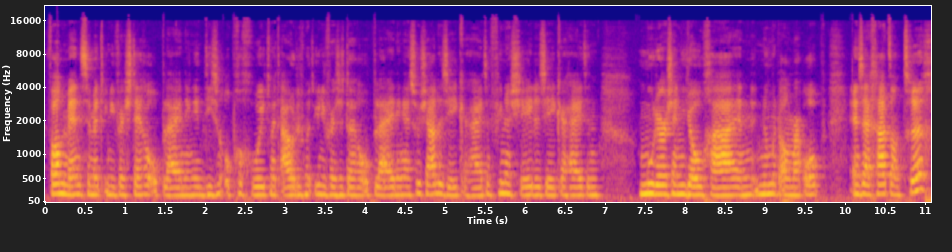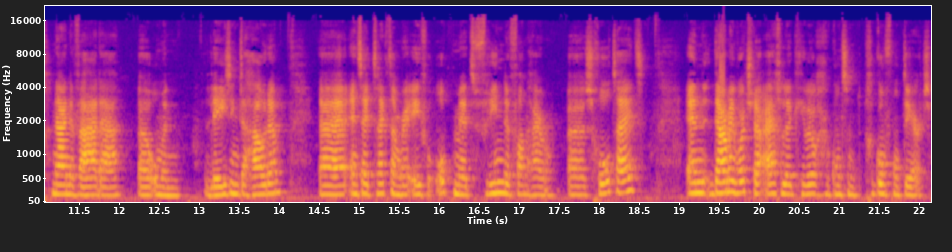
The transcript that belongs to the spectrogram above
Van mensen met universitaire opleidingen, die zijn opgegroeid met ouders met universitaire opleidingen, en sociale zekerheid en financiële zekerheid en moeders en yoga en noem het allemaal maar op. En zij gaat dan terug naar Nevada eh, om een lezing te houden. Eh, en zij trekt dan weer even op met vrienden van haar schooltijd. En daarmee wordt ze daar eigenlijk heel erg geconfronteerd.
